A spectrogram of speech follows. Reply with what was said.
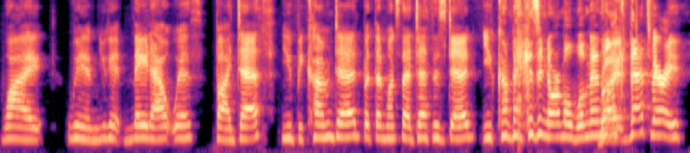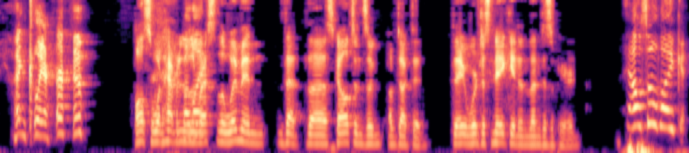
why when you get made out with by death, you become dead, but then once that death is dead, you come back as a normal woman. Right. Like, that's very unclear. Also, what happened to But, the like- rest of the women that the skeletons abducted? They were just naked and then disappeared. also, like,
